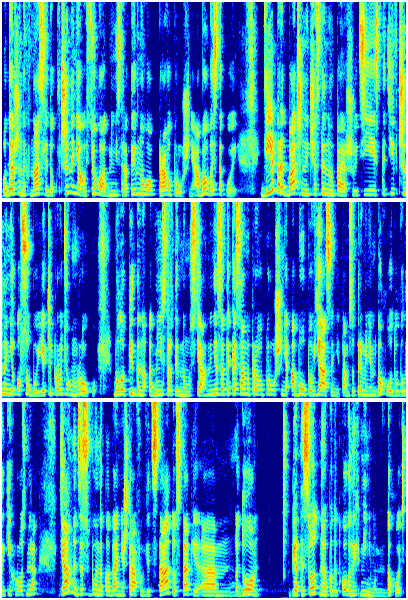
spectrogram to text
одержаних внаслідок вчинення ось цього адміністративного правопорушення або без такої. Дії, передбачені частиною першої цієї статті, вчинені особою, які протягом року було піддано адміністративному стягненню за таке саме правопорушення, або пов'язані там з отриманням доходу у великих розмірах, тягнуть за собою накладання штрафу від 100 до 100, ем, до 500 неоподаткованих мінімумів доходів.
